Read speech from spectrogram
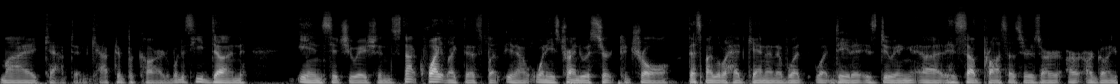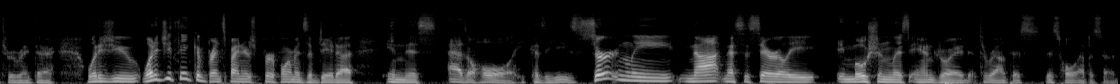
my captain, Captain Picard. What has he done in situations not quite like this but you know when he's trying to assert control that's my little head canon of what what data is doing uh, his sub processors are, are, are going through right there. What did you what did you think of brent spiner's performance of data in this as a whole? Because he's certainly not necessarily emotionless android throughout this this whole episode.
